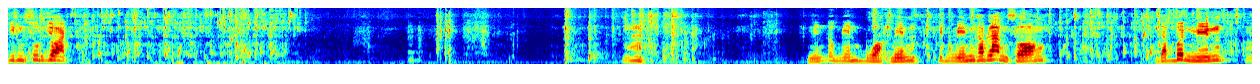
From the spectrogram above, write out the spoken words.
กินสุดยอดเหม็นตัวเหม็นบวกเหม็นเป็นเหม็นกำลังสองดับเบิลเหม็นอะ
